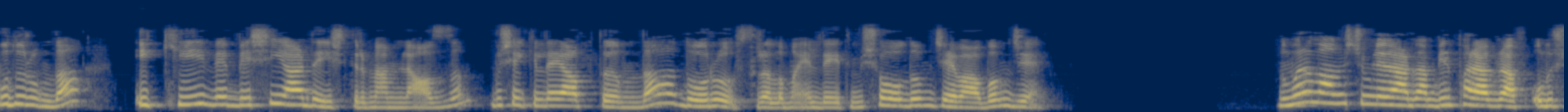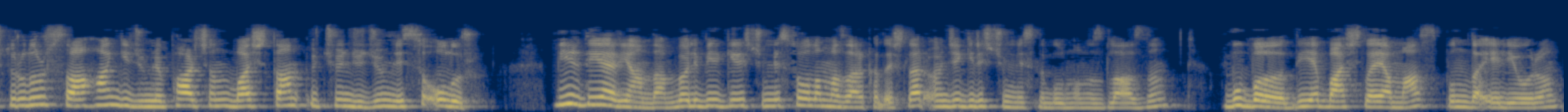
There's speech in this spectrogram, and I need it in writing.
Bu durumda 2 ve 5'i yer değiştirmem lazım. Bu şekilde yaptığımda doğru sıralama elde etmiş oldum. Cevabım C. Numaralanmış cümlelerden bir paragraf oluşturulursa hangi cümle parçanın baştan üçüncü cümlesi olur? Bir diğer yandan böyle bir giriş cümlesi olamaz arkadaşlar. Önce giriş cümlesini bulmamız lazım. Bu bağı diye başlayamaz. Bunu da eliyorum.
